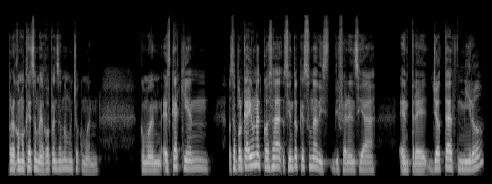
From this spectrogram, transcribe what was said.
pero como que eso me dejó pensando mucho como en, como en, es que a quién, o sea, porque hay una cosa, siento que es una diferencia entre yo te admiro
